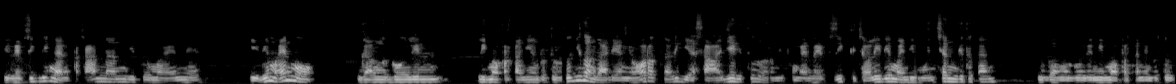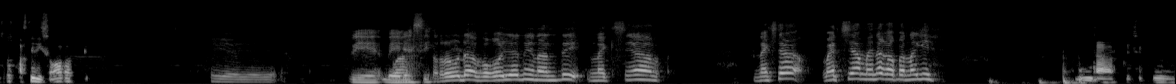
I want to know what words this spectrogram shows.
di Leipzig dia nggak ada tekanan gitu mainnya. Ya dia main mau nggak ngegolin lima pertandingan berturut-turut juga nggak ada yang nyorot kali biasa aja gitu orang di pemain Leipzig kecuali dia main di Munchen gitu kan. Juga ngegolin lima pertandingan berturut-turut pasti disorot. Iya iya iya. Iya beda Wah, sih Seru dah pokoknya nih nanti nextnya nextnya matchnya mainnya kapan lagi? bentar gue cek dulu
